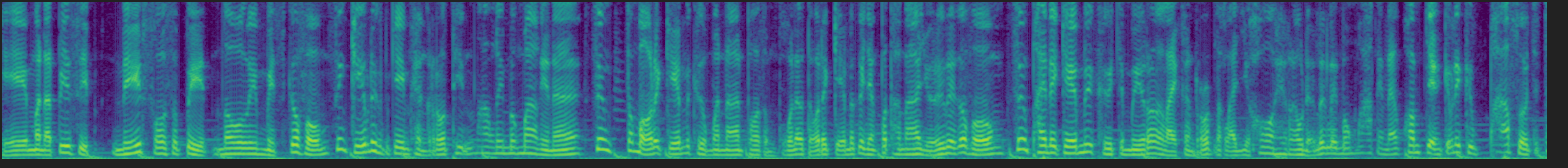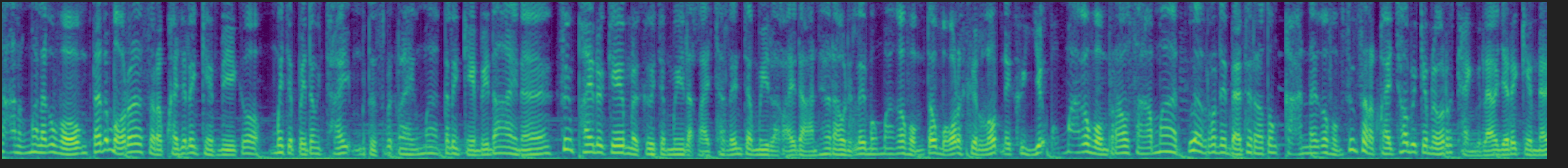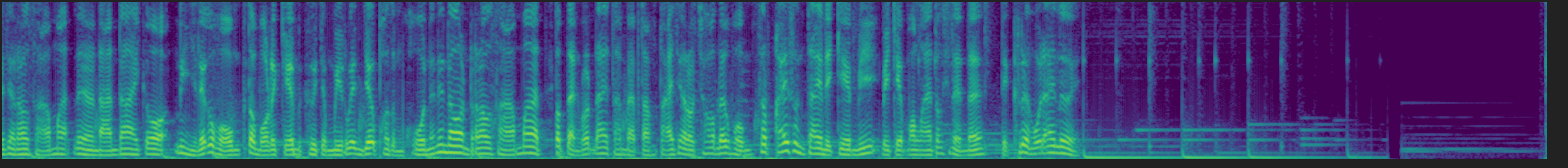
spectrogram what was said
เกมมันอัดปี 10 Need for Speed No Limits ก็ผม ซึ่งเกมนี้คือเป็นเกมแข่งรถที่น่าเล่นมากๆเลยนะ ซึ่งต้องบอกว่าเกมนี่คือมานานพอสมควรแล้วแต่ว่าในเกมนี้ก็ยังพัฒนาอยู่เรื่อยๆก็ผม ซึ่งภายในเกมนี่คือจะมีรถหลายคันรถหลากหลายยี่ห้อให้เราเดี๋ยวเลือกเล่นมากๆเลยนะ ความเจ๋งเกมนี้คือภาพสวยจ้านมากๆแล้วก็ผม แต่ต้องบอกว่าสำหรับใครจะเล่นเกมนี้ก็ไม่จำเป็นต้องใช้มือถือสเปคแรงมากก็เล่นเกมไม่ได้นะ ซึ่งภายในเกมเนี่ยคือจะมีหลากหลายชันเล่นจะมีหลากหลายด่านให้เราเนี่ยเล่นมากๆก็ผมต้องบอกว่าคือรถเนี่ยคือเยอะมากๆก็ผมเราสามารถเลือกรถในแบบที่เราต้องการได้ก็ผมซึ่งสำหรับใครชอบเล่นเกมในรถแข่งอยู่แล้วอยาได้เกมแนวจะเราสามารถเล่นนานได้ก็นี่แล้วก็ผมต้องบอกในเกมคือจะมีเล่นเยอะพอสมควรนะแน่นอน เราสามารถปรับแต่งรถได้ตามแบบตามสไตล์ที่เราชอบแล้วก็ผมสับใครสนใจในเกมนี้เป็นเกมออนไลน์ต้องเฉลยนะติดเครื่องไว้ได้เลย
